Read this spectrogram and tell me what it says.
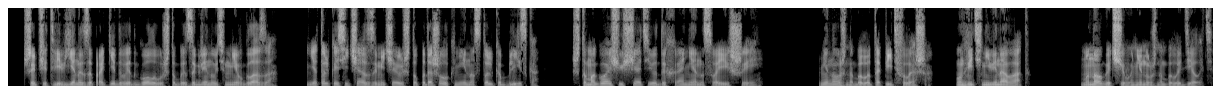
— шепчет Вивьен и запрокидывает голову, чтобы заглянуть мне в глаза. Я только сейчас замечаю, что подошел к ней настолько близко, что могу ощущать ее дыхание на своей шее. Не нужно было топить Флэша. Он ведь не виноват. Много чего не нужно было делать.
